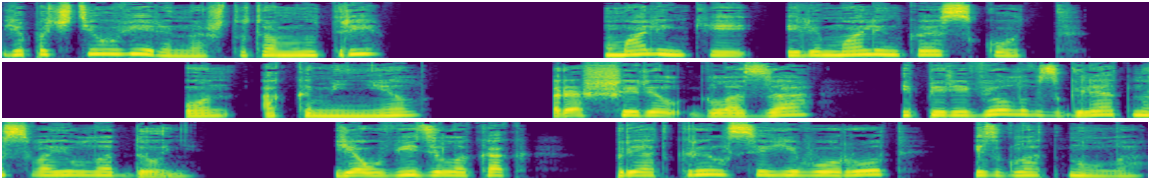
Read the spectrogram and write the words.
я почти уверена, что там внутри маленький или маленькая Скотт. Он окаменел, расширил глаза и перевел взгляд на свою ладонь. Я увидела, как приоткрылся его рот и сглотнула.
